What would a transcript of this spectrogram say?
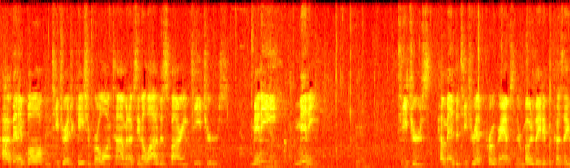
I've been involved in teacher education for a long time and I've seen a lot of aspiring teachers, many, many teachers come into teacher ed programs and they're motivated because they,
